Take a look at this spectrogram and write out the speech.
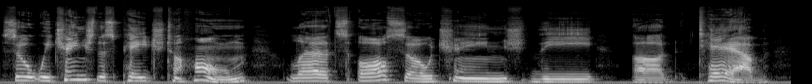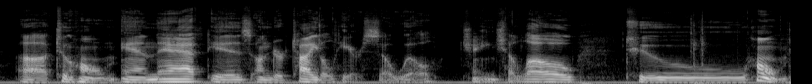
So we change this page to home. Let's also change the uh, tab uh, to home, and that is under title here. So we'll change hello to home.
